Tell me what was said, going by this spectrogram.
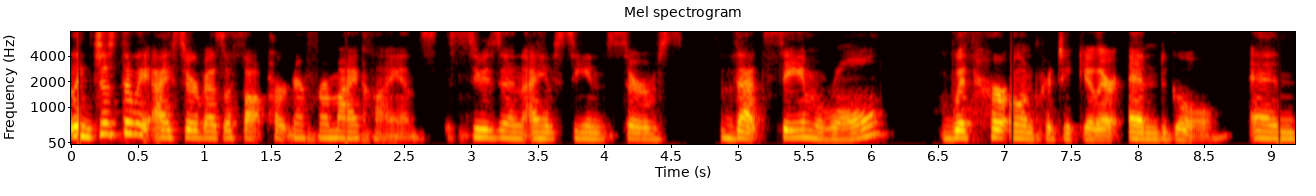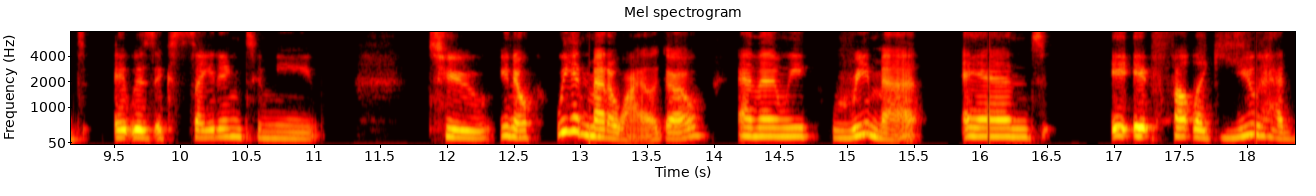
like just the way I serve as a thought partner for my clients, Susan, I have seen serves that same role with her own particular end goal. And it was exciting to me to, you know, we had met a while ago and then we re met and it, it felt like you had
